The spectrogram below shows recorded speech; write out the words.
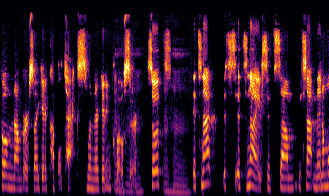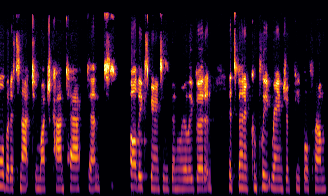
phone number so I get a couple texts when they're getting closer. Mm-hmm. So it's mm-hmm. it's not it's it's nice. It's um it's not minimal, but it's not too much contact and all the experiences have been really good and it's been a complete range of people from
